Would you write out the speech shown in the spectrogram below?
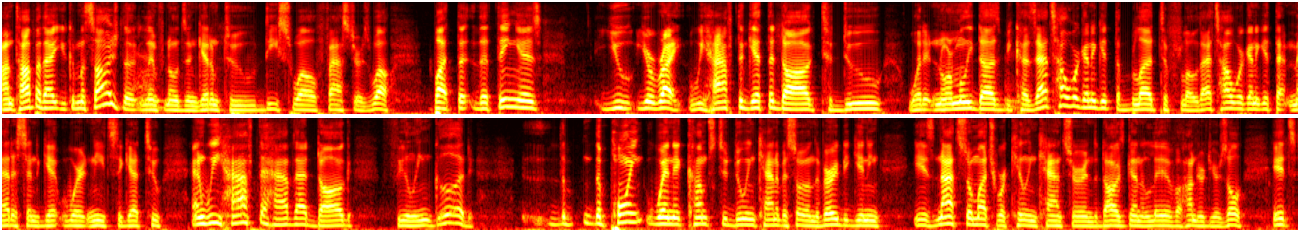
on top of that, you can massage the lymph nodes and get them to de-swell faster as well. But the the thing is, you you're right. We have to get the dog to do what it normally does mm-hmm. because that's how we're going to get the blood to flow. That's how we're going to get that medicine to get where it needs to get to. And we have to have that dog feeling good. The the point when it comes to doing cannabis oil in the very beginning is not so much we're killing cancer and the dog's going to live 100 years old. It's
